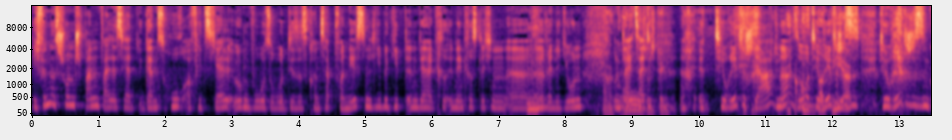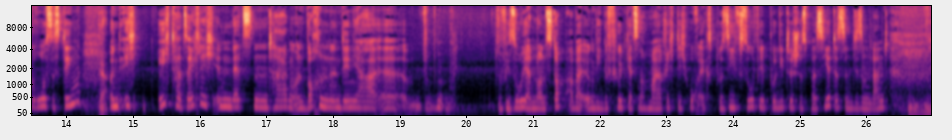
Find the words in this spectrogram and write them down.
ich finde es schon spannend, weil es ja ganz hochoffiziell irgendwo so dieses Konzept von Nächstenliebe gibt in der, in den christlichen äh, mhm. Äh, Religionen. Ja, und gleichzeitig, äh, theoretisch ja, ne, so, theoretisch ist es, theoretisch ist es ein großes Ding. Ja. Und ich, ich tatsächlich in den letzten Tagen und Wochen, in denen ja äh, sowieso ja nonstop, aber irgendwie gefühlt jetzt nochmal richtig hochexplosiv so viel Politisches passiert ist in diesem Land. Mhm.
